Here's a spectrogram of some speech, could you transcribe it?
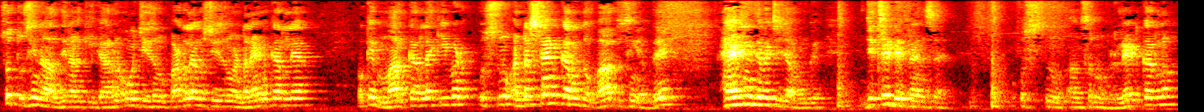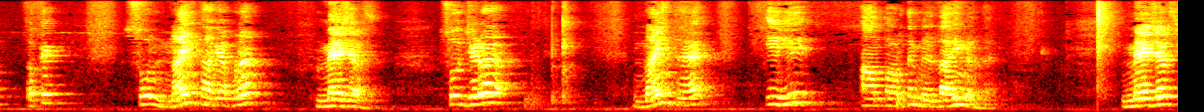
ਸੋ ਤੁਸੀਂ ਨਾਲ ਦੀ ਨਾਲ ਕੀ ਕਰਨਾ? ਉਹ ਚੀਜ਼ ਨੂੰ ਪੜ੍ਹ ਲਿਆ, ਉਸ ਚੀਜ਼ ਨੂੰ ਅੰਡਰਲਾਈਨ ਕਰ ਲਿਆ। ਓਕੇ ਮਾਰਕ ਕਰ ਲਿਆ ਕੀਵਰਡ ਉਸ ਨੂੰ ਅੰਡਰਸਟੈਂਡ ਕਰਨ ਤੋਂ ਬਾਅਦ ਤੁਸੀਂ ਆਪਦੇ ਹੈਡਿੰਗ ਦੇ ਵਿੱਚ ਜਾਓਗੇ, ਜਿੱਥੇ ਡਿਫਰੈਂਸ ਹੈ ਉਸ ਨੂੰ ਆਨਸਰ ਨੂੰ ਰਿਲੇਟ ਕਰ ਲਓ। ਓਕੇ ਸੋ 9th ਆ ਗਿਆ ਆਪਣਾ ਮੈਜਰਸ ਸੋ ਜਿਹੜਾ 9th ਹੈ, ਇਹ ਆਮ ਤੌਰ ਤੇ ਮਿਲਦਾ ਹੀ ਮਿਲਦਾ ਹੈ। Measures,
